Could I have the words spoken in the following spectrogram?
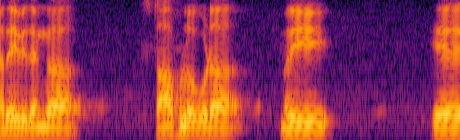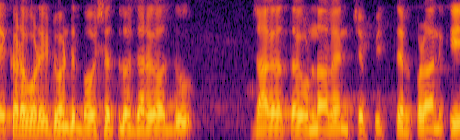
అదేవిధంగా స్టాఫ్లో కూడా మరి ఎక్కడ కూడా ఇటువంటి భవిష్యత్తులో జరగవద్దు జాగ్రత్తగా ఉండాలని చెప్పి తెలపడానికి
